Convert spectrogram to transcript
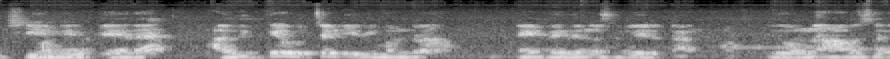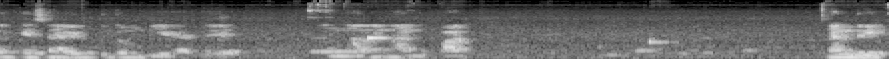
விஷயமே வேற. அதுக்கே உச்ச நீதிமன்றம் நேற்று இதுன்னு சொல்லியிருக்காங்க? இது ஒன்றும் அவசர கேஸா எடுத்துக்க முடியாது. அதனால நாங்க பார்க்க நன்றி.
